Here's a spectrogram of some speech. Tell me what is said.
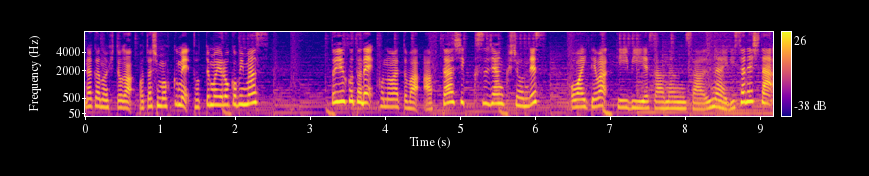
中の人が私も含めとっても喜びます。ということで、この後はアフターシックスジャンクションです。お相手は TBS アナウンサーうないりさでした。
